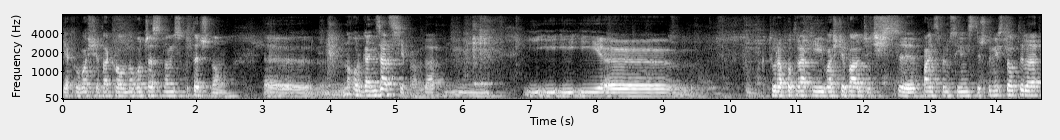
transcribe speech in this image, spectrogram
jako właśnie taką nowoczesną i skuteczną e, no, organizację, prawda? Mm, I, i, i, i e, która potrafi właśnie walczyć z państwem sionistycznym. Jest to o tyle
